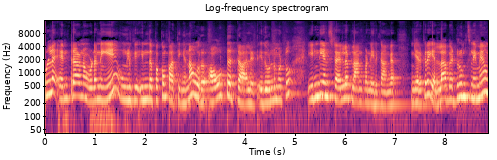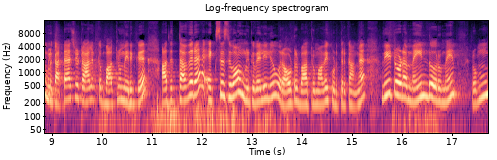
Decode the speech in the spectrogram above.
உள்ளே என்ட்ரான உடனேயே உங்களுக்கு இந்த பக்கம் பார்த்தீங்கன்னா ஒரு அவுட்டர் டாய்லெட் இது ஒன்று மட்டும் இந்தியன் ஸ்டைலில் பிளான் பண்ணியிருக்காங்க. இங்கே இருக்கிற எல்லா பெட்ரூம்ஸ்லேயுமே உங்களுக்கு அட்டாச்சு டாய்லெட் பாத்ரூம் இருக்குது அது தவிர எக்ஸசிவாக உங்களுக்கு வெளியிலையும் ஒரு அவுட்டர் பாத்ரூமாகவே கொடுத்துருக்காங்க. வீட்டோட மெயின் டோருமே ரொம்ப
